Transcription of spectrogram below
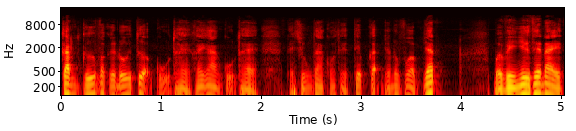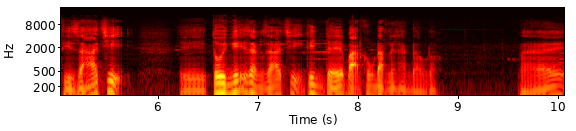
căn cứ vào cái đối tượng cụ thể khách hàng cụ thể để chúng ta có thể tiếp cận cho nó phù hợp nhất. Bởi vì như thế này thì giá trị thì tôi nghĩ rằng giá trị kinh tế bạn không đặt lên hàng đầu đâu. Đấy.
